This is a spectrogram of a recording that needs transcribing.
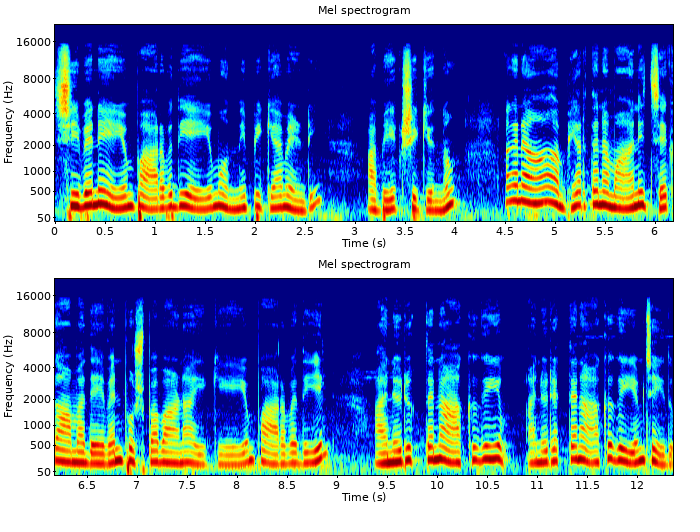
ശിവനെയും പാർവതിയെയും ഒന്നിപ്പിക്കാൻ വേണ്ടി അപേക്ഷിക്കുന്നു. അങ്ങനെ ആ അഭ്യർത്ഥന മാനിച്ച് കാമദേവൻ പുഷ്പബാണ അയക്കുകയും പാർവതിയിൽ അനുരുക്തനാക്കുകയും അനുരക്തനാക്കുകയും ചെയ്തു.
